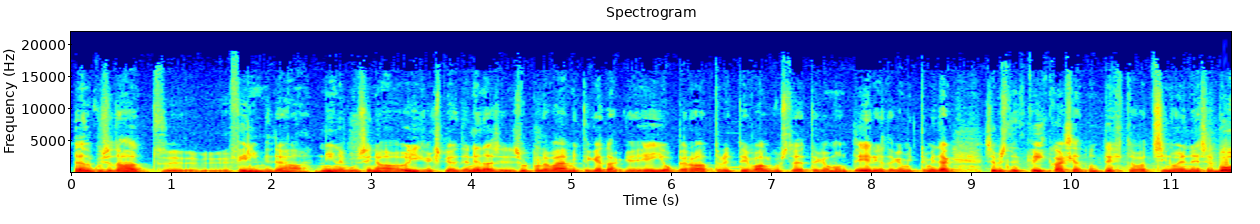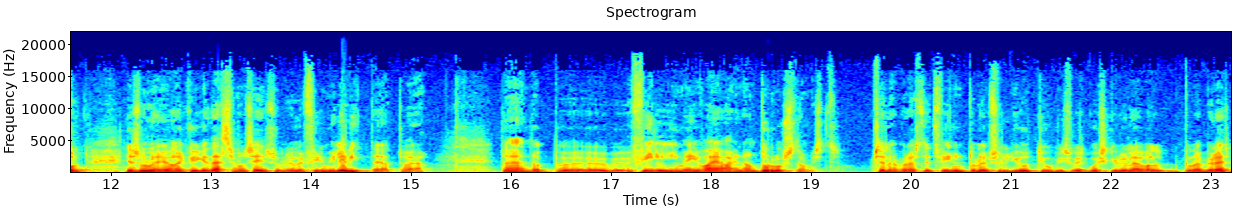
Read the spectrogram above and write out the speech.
tähendab, kui sa tahad äh, filmi teha nii, nagu sina õigeks pead ja nii edasi, sul pole vaja mitte kedagi, ei operaatorit, ei valgustajat ega monteerijat ega mitte midagi. seepärast need kõik asjad on tehtavad sinu enese poolt ja sul ei ole, kõige tähtsam on see, sul ei ole filmi levitajat vaja. tähendab, äh, film ei vaja enam turustamist sellepärast, et film tuleb sul Youtube'is või kuskil üleval, tuleb üles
